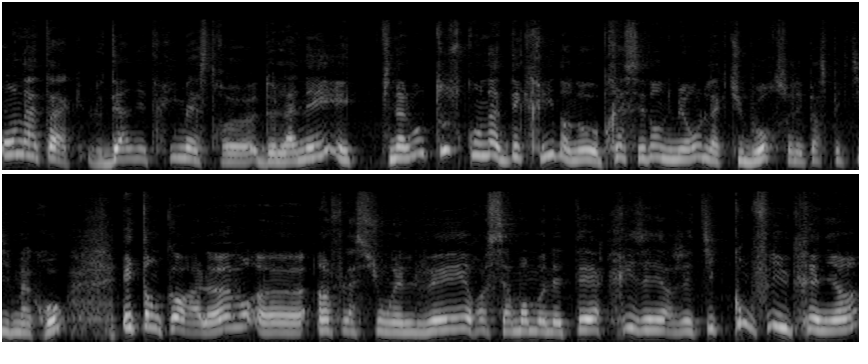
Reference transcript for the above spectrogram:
On attaque le dernier trimestre de l'année et finalement tout ce qu'on a décrit dans nos précédents numéros de l'Actu Bourse sur les perspectives macro est encore à l'œuvre. Euh, inflation élevée, resserrement monétaire, crise énergétique, conflit ukrainien.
